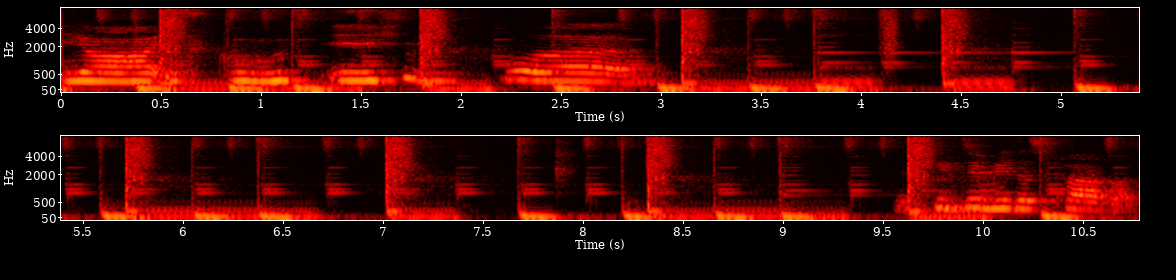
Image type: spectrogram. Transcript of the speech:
Ja, ist gut. Ich. Boah. Jetzt gibt ihr mir das Fahrrad.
